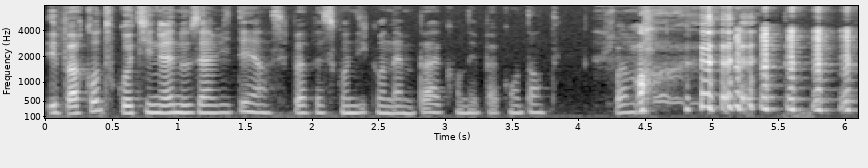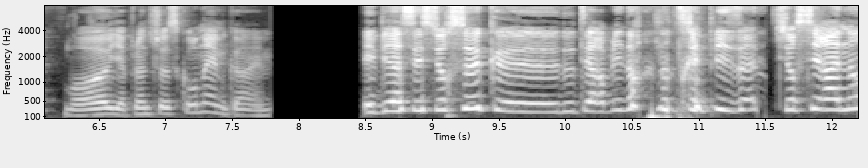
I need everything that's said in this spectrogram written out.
Et par contre, continuez à nous inviter. hein. C'est pas parce qu'on dit qu'on n'aime pas qu'on n'est pas contente. Vraiment. Bon, il y a plein de choses qu'on aime quand même. Eh bien, c'est sur ce que nous terminons notre épisode sur Cyrano.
